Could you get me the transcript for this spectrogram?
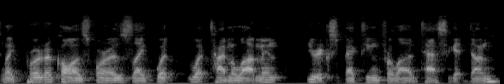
like protocol as far as like what what time allotment you're expecting for a lot of tasks to get done?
